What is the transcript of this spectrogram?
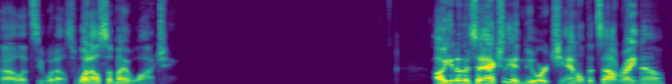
Uh, let's see, what else? What else am I watching? Oh, you know, there's actually a newer channel that's out right now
